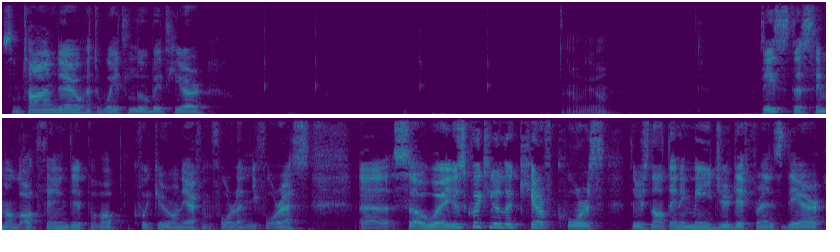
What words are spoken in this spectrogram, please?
Some time there, we have to wait a little bit here. There we go. At least the SIM unlock thing did pop up quicker on the iPhone 4 than the 4S. Uh, so uh, just quickly look here, of course, there's not any major difference there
